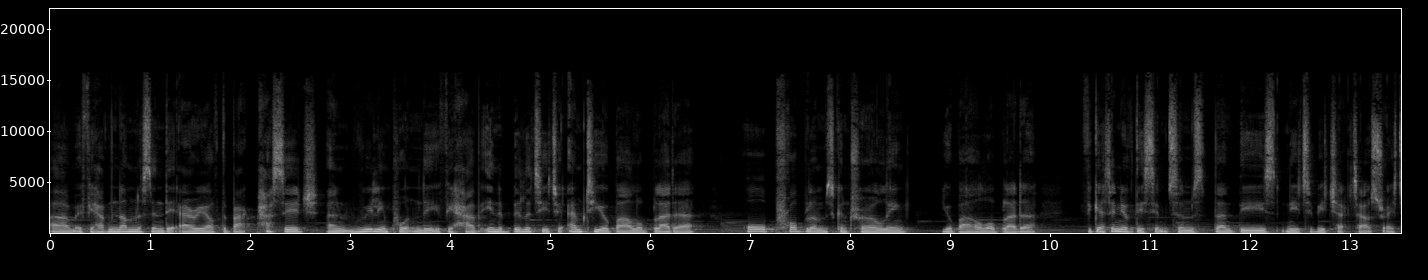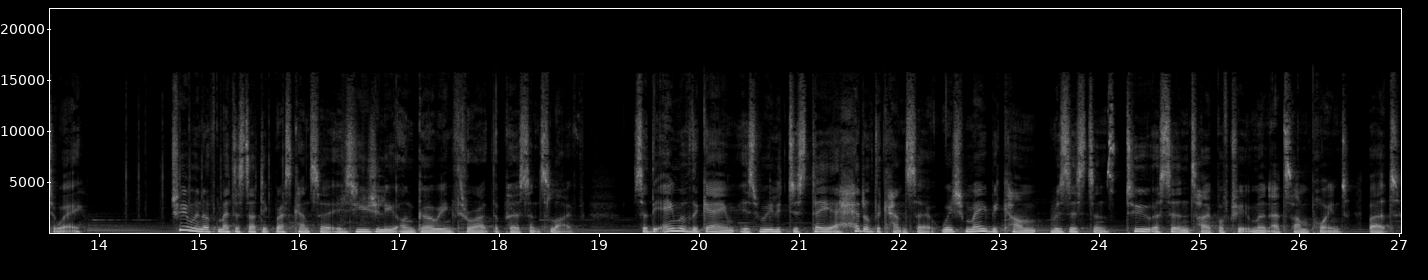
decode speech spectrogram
um, if you have numbness in the area of the back passage, and really importantly, if you have inability to empty your bowel or bladder, or problems controlling your bowel or bladder. If you get any of these symptoms, then these need to be checked out straight away. Treatment of metastatic breast cancer is usually ongoing throughout the person's life. So, the aim of the game is really to stay ahead of the cancer, which may become resistant to a certain type of treatment at some point, but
